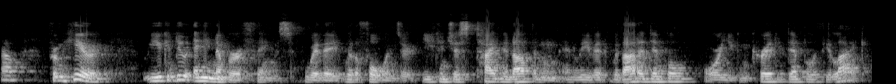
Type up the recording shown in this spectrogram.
Now, from here, you can do any number of things with a with a full Windsor. You can just tighten it up and, and leave it without a dimple, or you can create a dimple if you like.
